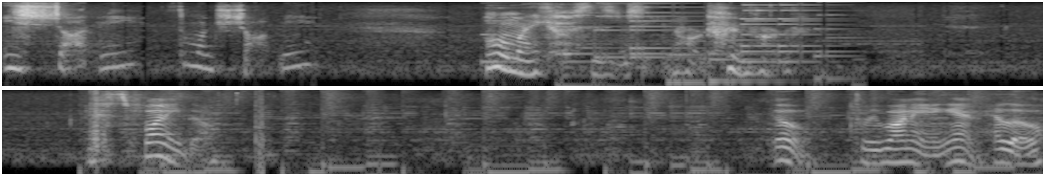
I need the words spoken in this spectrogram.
He shot me? Someone shot me? Oh my gosh, this is just getting harder and harder. It's funny though. Oh, Toy Bonnie again. Hello.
